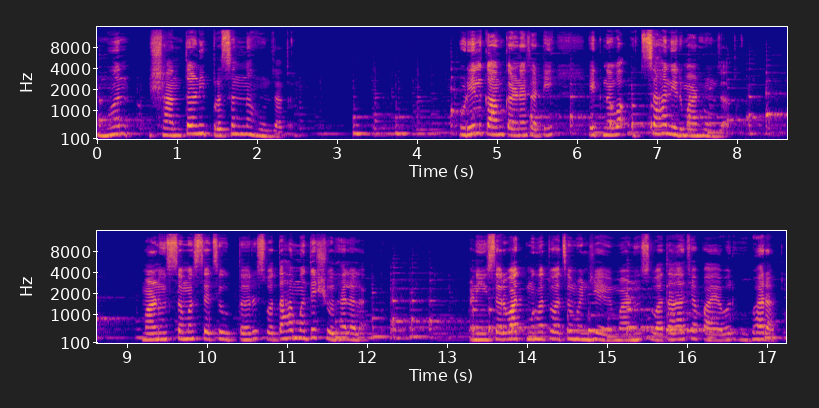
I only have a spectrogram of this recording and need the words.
मन शांत आणि प्रसन्न होऊन जात. पुढील काम करण्यासाठी एक नवा उत्साह निर्माण होऊन जातो. माणूस समस्येचे उत्तर स्वतःमध्ये शोधायला लागतो. आणि सर्वात महत्वाचं म्हणजे माणूस स्वतःच्या पायावर उभा राहतो.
